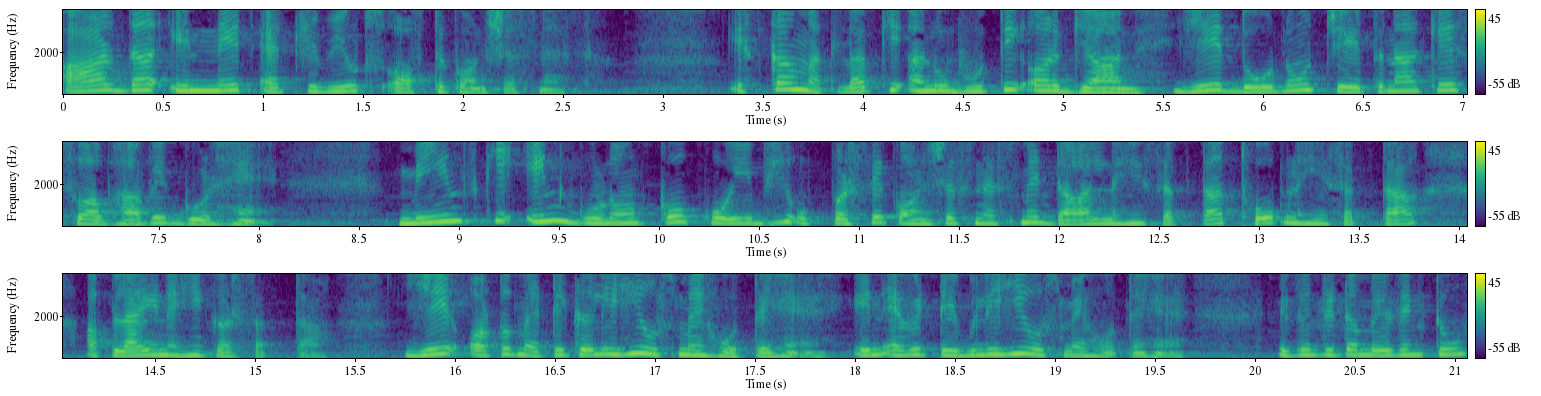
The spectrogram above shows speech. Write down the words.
are the innate attributes of the consciousness इसका मतलब कि अनुभूति और ज्ञान, ये दोनों चेतना के स्वाभाविक गुण हैं। मीन्स कि इन गुणों को कोई भी ऊपर से कॉन्शियसनेस में डाल नहीं सकता, थोप नहीं सकता अप्लाई नहीं कर सकता। ये ऑटोमेटिकली ही उसमें होते हैं इनएविटेबली ही उसमें होते हैं। Is it it amazing to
